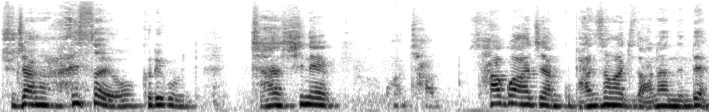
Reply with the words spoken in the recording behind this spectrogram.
주장했어요. 그리고 자신의 자- 사과하지 않고 반성하지도 않았는데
